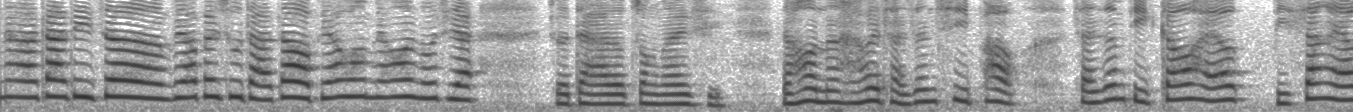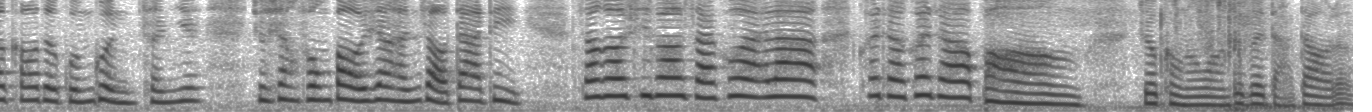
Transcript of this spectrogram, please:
呐，大地震！不要被树打到，不要慌，不要慌，躲起来！就大家都撞在一起，然后呢，还会产生气泡，产生比高还要比山还要高的滚滚尘烟，就像风暴一样横扫大地。糟糕，气泡洒过来啦！快逃，快逃！砰！就恐龙王就被打到了。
